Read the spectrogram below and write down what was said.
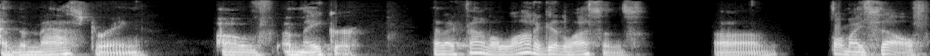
and the mastering of a maker. And I found a lot of good lessons um, for myself.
